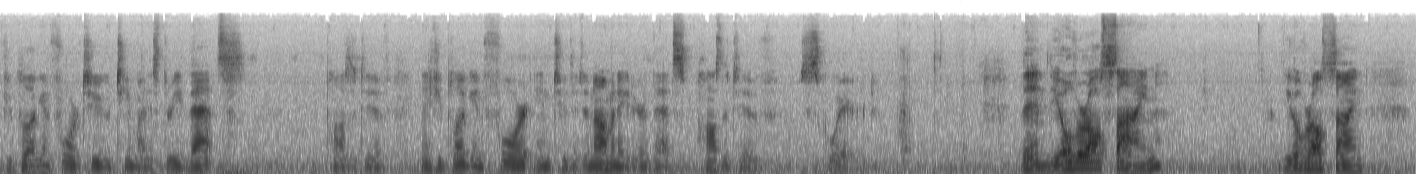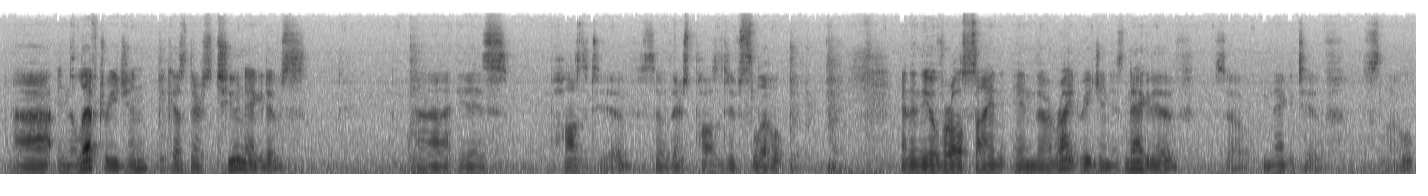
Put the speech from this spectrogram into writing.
If you plug in 4 to t minus 3, that's positive. And if you plug in 4 into the denominator, that's positive squared. Then the overall sign, the overall sign uh, in the left region, because there's two negatives, uh, is positive, so there's positive slope. And then the overall sign in the right region is negative, so negative slope.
